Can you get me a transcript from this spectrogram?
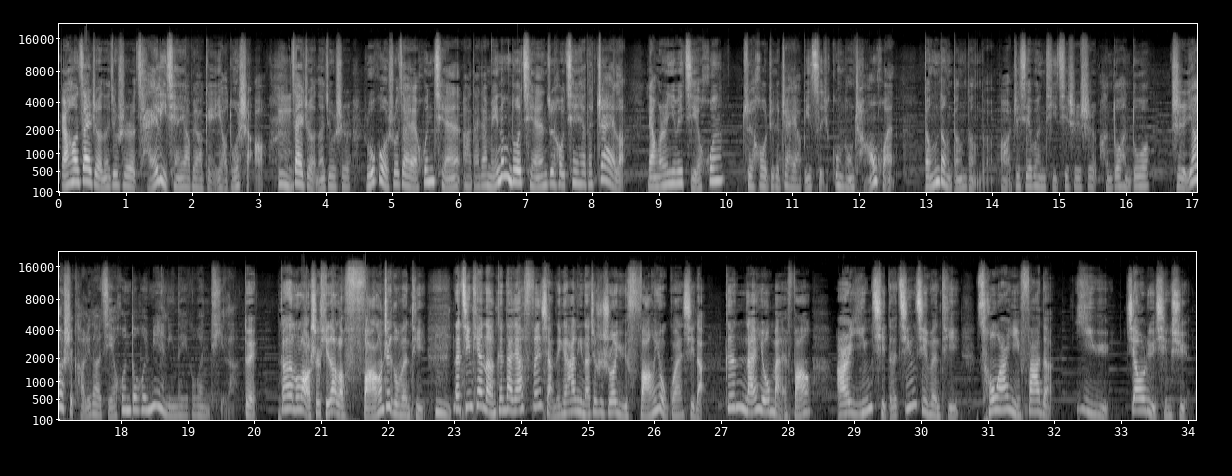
然后再者呢就是彩礼钱要不要给，要多少。嗯，再者呢，就是如果说在婚前啊，大家没那么多钱，最后欠下的债了，两个人因为结婚，最后这个债要彼此去共同偿还，等等等等的啊，这些问题其实是很多很多，只要是考虑到结婚都会面临的一个问题了。对刚才卢老师提到了房这个问题，嗯那今天呢，跟大家分享的一个案例呢，就是说与房有关系的，跟男友买房而引起的经济问题，从而引发的抑郁、焦虑情绪。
